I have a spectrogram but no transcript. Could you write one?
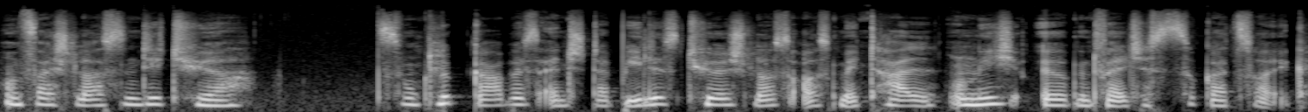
und verschlossen die Tür. Zum Glück gab es ein stabiles Türschloss aus Metall und nicht irgendwelches Zuckerzeug.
